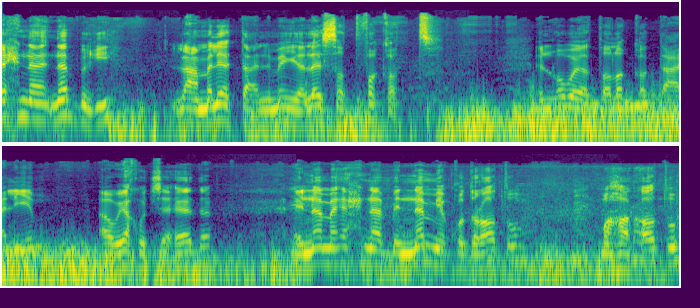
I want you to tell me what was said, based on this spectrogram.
إحنا نبغي العملية التعليمية ليست فقط إن هو يتلقى التعليم أو ياخد شهادة إنما إحنا بننمي قدراته مهاراته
